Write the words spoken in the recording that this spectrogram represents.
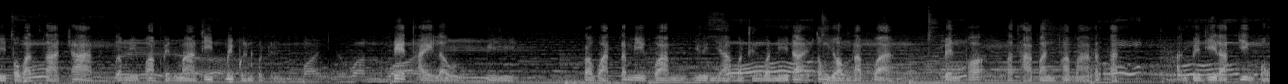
มีประวัติศาสตร์ชาติเรามีความเป็นมาที่ไม่เหมือนคนอื่น ประเทศไทยเรามีประวัติและมีความยืนยาวมาถึงวันนี้ได้ต้องยอมรับว่า เป็นเพราะสถาบันพระมหากษัตริย์อันเป็นที่รักยิ่งของ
